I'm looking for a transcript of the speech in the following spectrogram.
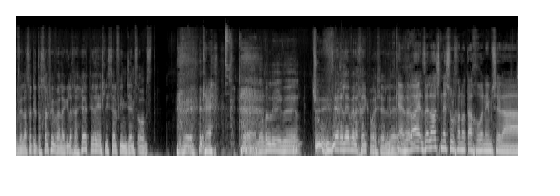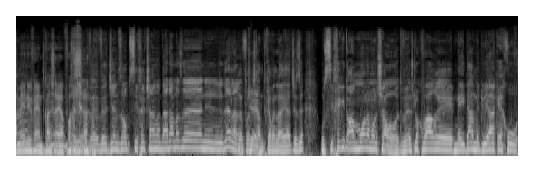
ולעשות איתו סלפי ולהגיד לך היי תראה יש לי סלפי עם ג'יימס אובסט. כן, כן, אבל אה, זה- לבל אחרי כבר של כן, זה לא- זה לא השני שולחנות האחרונים של המיין איבנט, מה שהיה פה עכשיו. וג'יימס אופ שיחק שם עם הבאדם הזה, אני יודע לרפרנס כן. שאתה מתכוון ליד של זה, הוא שיחק איתו המון המון שעות, ויש לו כבר אה, מידע מדויק איך הוא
